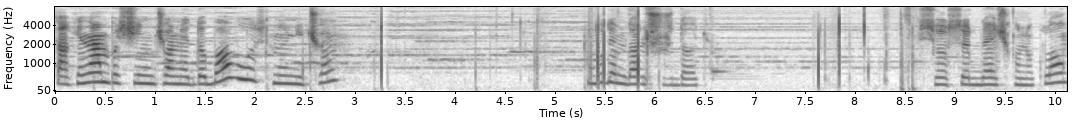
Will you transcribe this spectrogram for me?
Так, і нам почти нічого не добавилось, ну нічого. Будемо далі ждати. Все, сердечко наклав.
